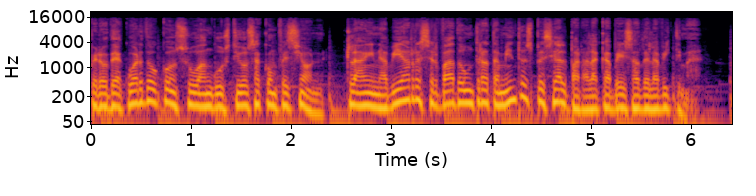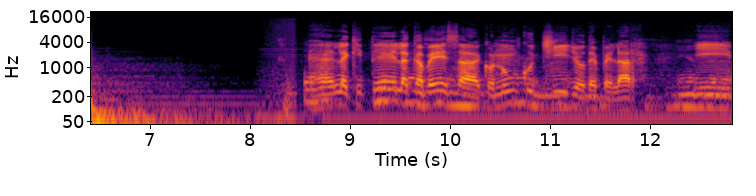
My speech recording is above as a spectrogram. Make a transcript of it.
Pero de acuerdo con su angustiosa confesión, Klein había reservado un tratamiento especial para la cabeza de la víctima. Eh, le quité la cabeza con un cuchillo de pelar y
